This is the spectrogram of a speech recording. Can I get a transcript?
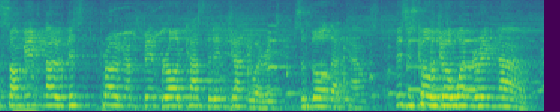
song, even though this program's been broadcasted in January, so thought that counts. This is called You're Wondering Now.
